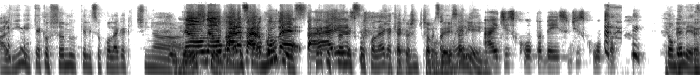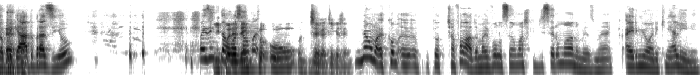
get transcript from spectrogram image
Aline, quer que eu chame aquele seu colega que tinha. Não, não, para, para, conversa. Quer que eu chame esse seu colega aqui quer que a gente chame o Beijo, Aline? Ai, desculpa, Beijo, desculpa. então, beleza, obrigado, Brasil. Mas então, e, por exemplo, uma... um. Diga, diga, gente. Não, é como o que eu tinha falado, é uma evolução, acho que, de ser humano mesmo, né? A Hermione, que nem a Aline.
